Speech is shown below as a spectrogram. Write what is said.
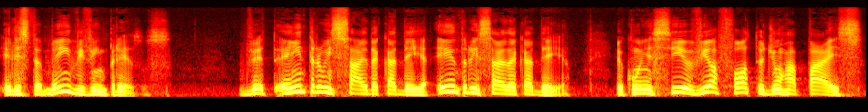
eles também vivem presos. Entram e saem da cadeia, entram e saem da cadeia. Eu conheci, eu vi a foto de um rapaz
